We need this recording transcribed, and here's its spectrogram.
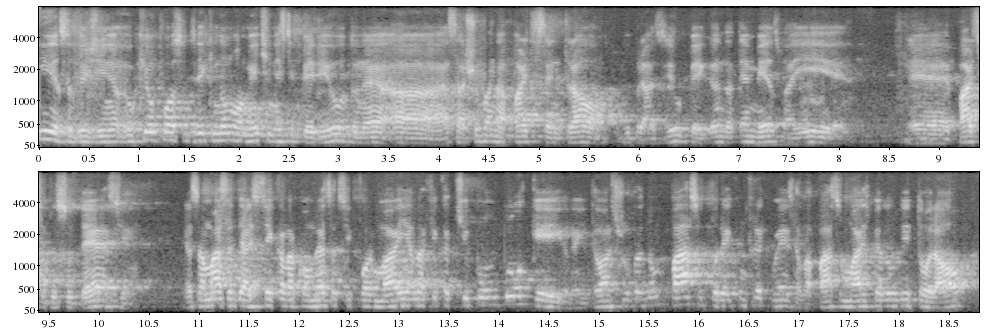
Isso, Virginia. O que eu posso dizer é que normalmente nesse período, né, a, essa chuva na parte central do Brasil, pegando até mesmo aí é, parte do sudeste, essa massa de ar seca ela começa a se formar e ela fica tipo um bloqueio, né? Então a chuva não passa por aí com frequência, ela passa mais pelo litoral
